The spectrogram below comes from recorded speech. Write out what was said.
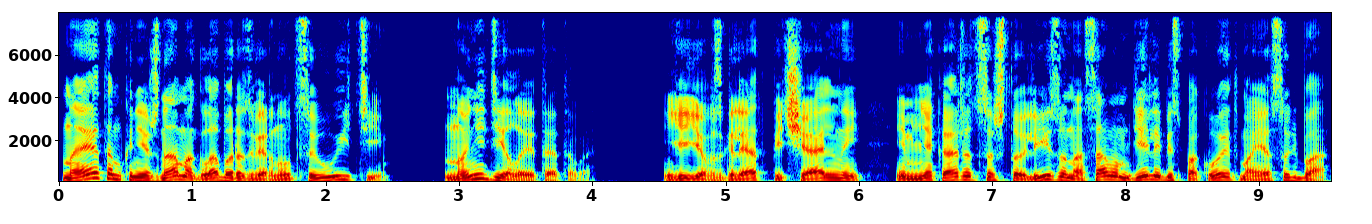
На этом княжна могла бы развернуться и уйти, но не делает этого. Ее взгляд печальный, и мне кажется, что Лизу на самом деле беспокоит моя судьба.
